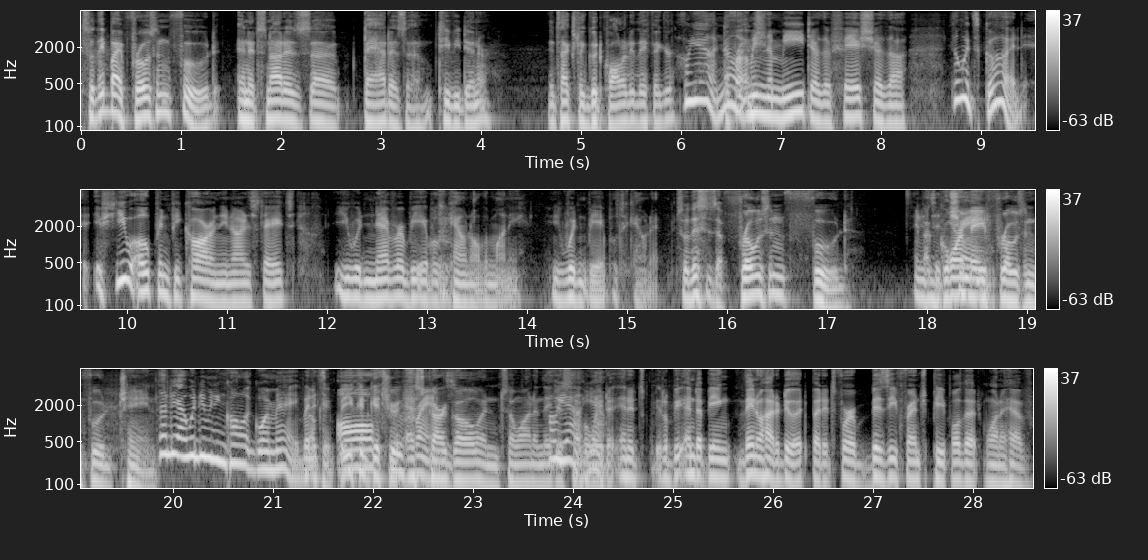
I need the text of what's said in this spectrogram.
So they buy frozen food, and it's not as uh, bad as a TV dinner. It's actually good quality, they figure. Oh yeah, no, I mean the meat or the fish or the no, it's good. If you open Picard in the United States, you would never be able to count all the money. You wouldn't be able to count it. So this is a frozen food, And a it's a, gourmet chain. frozen food chain. Not- I wouldn't even call it gourmet, but okay, it's but you all could get your France. escargot and so on, and they Oh, just yeah, have a way yeah. to, and it's it'll be end up being they know how to do it, but it's for busy French people that want to have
